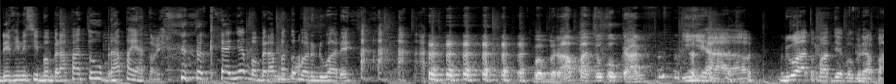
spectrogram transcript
definisi beberapa tuh berapa ya Toy? Kayaknya beberapa tuh baru dua deh. beberapa cukup kan? iya, dua tepatnya beberapa.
